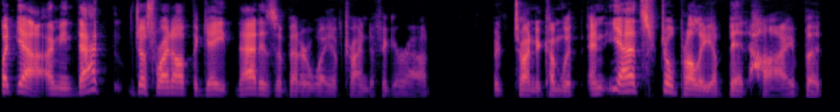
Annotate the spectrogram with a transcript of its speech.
But yeah, I mean, that just right off the gate, that is a better way of trying to figure out, uh, trying to come with, and yeah, it's still probably a bit high, but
